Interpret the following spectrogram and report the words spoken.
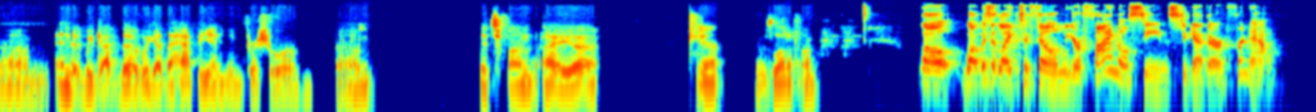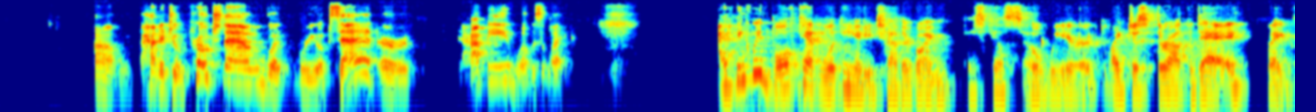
um, and that we got the we got the happy ending for sure um, it's fun. I, uh, yeah, it was a lot of fun. Well, what was it like to film your final scenes together for now? Um, how did you approach them? What were you upset or happy? What was it like? I think we both kept looking at each other going, this feels so weird. Like just throughout the day, like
